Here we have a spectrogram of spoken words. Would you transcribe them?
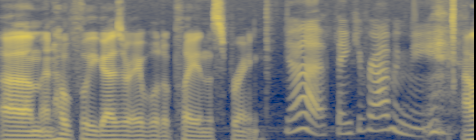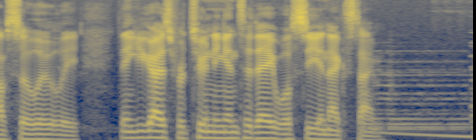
Um, and hopefully, you guys are able to play in the spring. Yeah, thank you for having me. Absolutely. Thank you guys for tuning in today. We'll see you next time.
